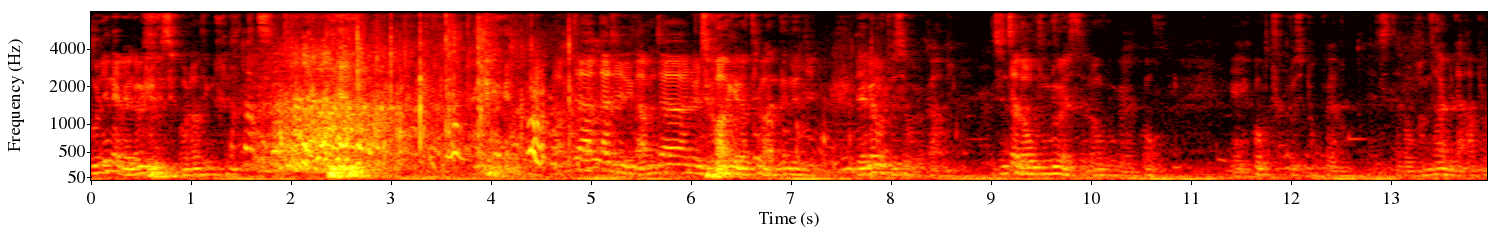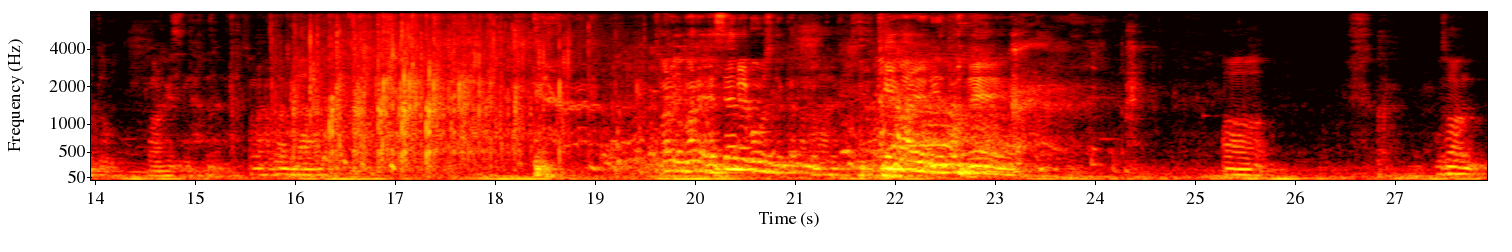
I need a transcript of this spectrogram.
본인의 매력에 대해서 뭐라고 생각하시는지 남자까지 남자를 좋아하게 어떻게 만드는지 매력은 도대체 뭘까? 진짜 너무 궁금했어요. 너무 궁금했고. 예, 꼭 듣고 싶었고요. 예, 진짜 너무 감사합니다. 앞으로도 응원하겠습니다. 감사합니다. 정말 감사합니다. 저는 이번에 SNL 보면서 느꼈던 것 같아요. TMI에 대해서. 네. 어 우선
